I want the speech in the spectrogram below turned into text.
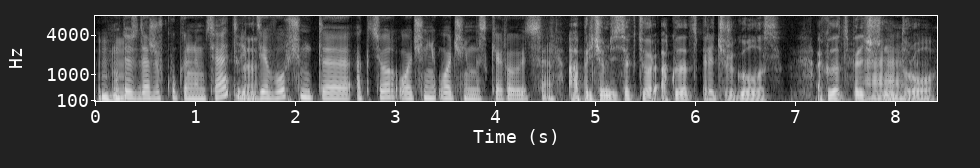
Мгм. Ну, то есть даже в кукольном театре, Да. где, в общем-то, актер очень-очень маскируется. А при чем здесь актер? А куда ты спрячешь голос? А куда ты спрячешь А. нутро?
